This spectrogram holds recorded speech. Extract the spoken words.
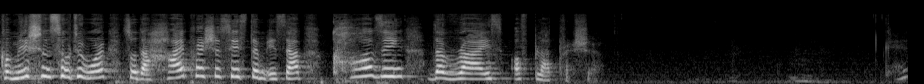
commission, so to work, so the high pressure system is up, causing the rise of blood pressure. Okay.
